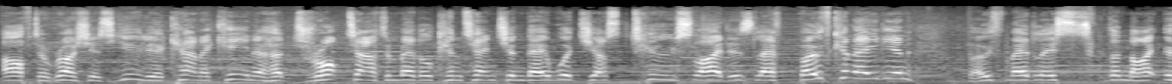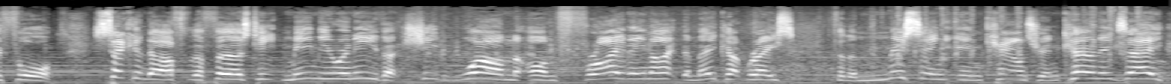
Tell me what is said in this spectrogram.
After Russia's Yulia Kanakina had dropped out of medal contention, there were just two sliders left, both Canadian, both medalists the night before. Second after the first heat, Mimi Rahneva. She'd won on Friday night the makeup race for the missing encounter in Koenigssee, eh?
